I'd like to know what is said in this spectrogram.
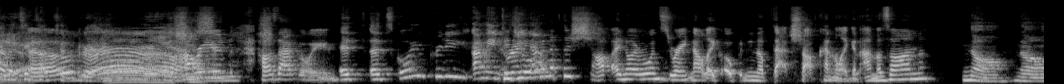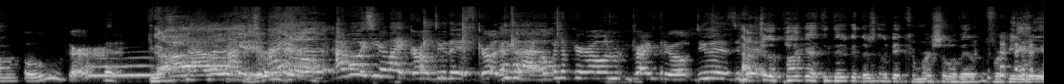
have yeah. a TikTok Oh, too. girl. Yeah. How are she's- your? How's that going? It, it's going pretty. I mean, Did right you now, open up the shop? I know everyone's right now like opening up that shop, kind of like an Amazon. No, no. Oh, girl. Ah, here we go. I, am always here like, girl, do this, girl, do that. Uh-huh. Open up your own drive-through. Do this. Do After this. the podcast, I think there's, there's going to be a commercial available for Petey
